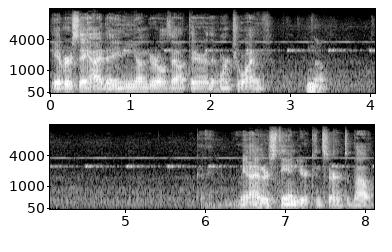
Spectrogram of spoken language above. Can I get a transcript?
You ever say hi to any young girls out there that weren't your wife? No. Okay. I mean, I understand your concerns about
